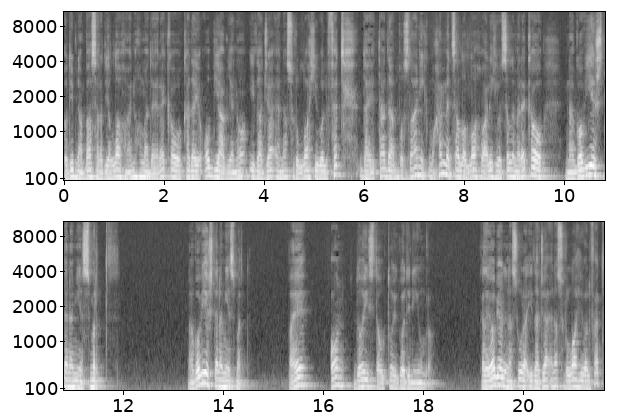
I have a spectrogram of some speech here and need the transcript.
od Ibn Abasa radijallahu anhuma da je rekao kada je objavljeno i da džae nasrullahi wal fath da je tada poslanik Muhammed sallallahu alihi wasallam rekao nagoviješte nam je smrt. Nagoviješte nam je smrt. Pa je on doista u toj godini umro. Kada je objavljena sura Ida jae nasrullahi wal fath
